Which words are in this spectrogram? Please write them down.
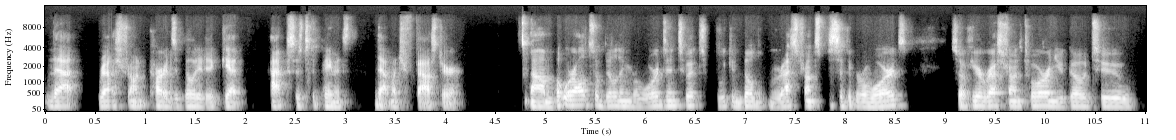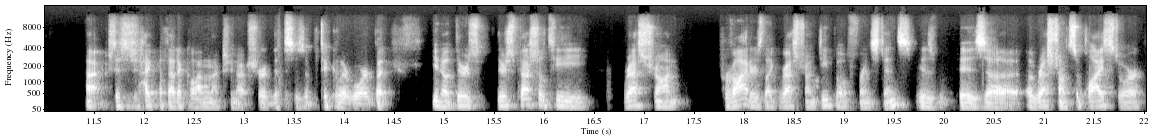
that restaurant card's ability to get access to payments that much faster. Um, but we're also building rewards into it. So we can build restaurant specific rewards. So if you're a restaurateur and you go to, uh, this is hypothetical, I'm actually not sure if this is a particular reward, but you know, there's there's specialty restaurant providers like Restaurant Depot, for instance, is is a, a restaurant supply store.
